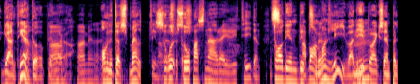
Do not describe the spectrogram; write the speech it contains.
garanterat att uppleva det. Ja, det. Om det inte har smält innan dess så, förstås. så pass nära är det i tiden. Ta din, ditt barnbarn Liv, va? det är ju ett bra exempel.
